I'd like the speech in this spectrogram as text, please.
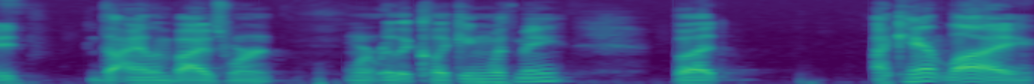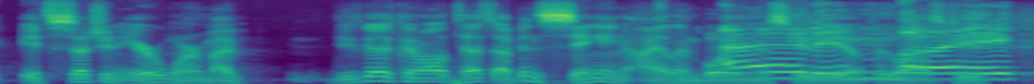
it the island vibes weren't weren't really clicking with me, but I can't lie, it's such an earworm. I've these guys can all attest. I've been singing Island Boy in the studio for the last two.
